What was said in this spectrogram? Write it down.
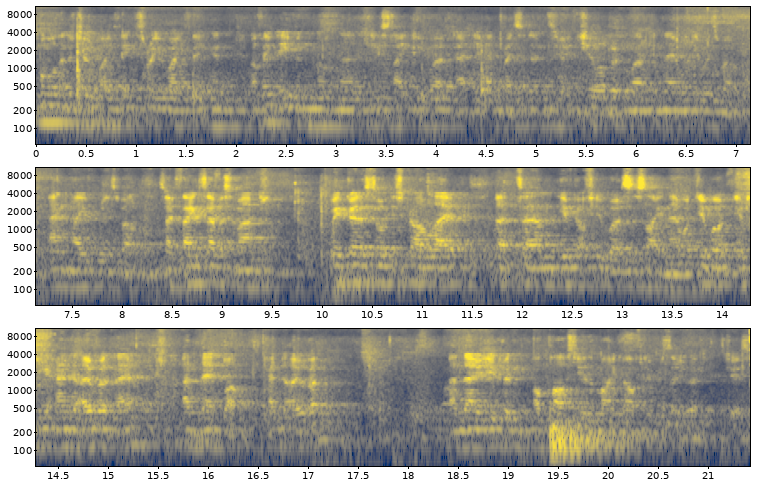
more than a two-way thing, three-way thing, and I think even on the, the estate you worked at, you had residents, you had children working there with you as well, and Haven as well. So thanks ever so much. We're going to sort your scroll out, but um, you've got a few words to say now. What do you want? You can hand it over now, and then what? Hand it over, and now you can. I'll pass you the mic after you receive it. Cheers.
